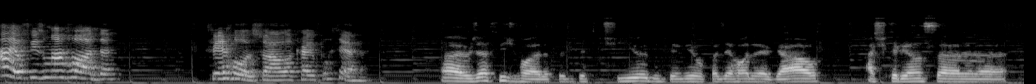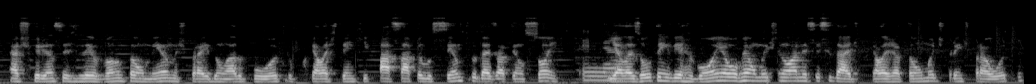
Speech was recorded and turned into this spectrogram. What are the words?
"Ah, eu fiz uma roda." Ferrou, sua aula caiu por terra. Ah, eu já fiz roda, foi divertido, entendeu? Fazer roda é legal. As crianças as crianças levantam menos para ir de um lado para o outro porque elas têm que passar pelo centro das atenções é. e elas ou têm vergonha ou realmente não há necessidade, porque elas já estão uma de frente para outra.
